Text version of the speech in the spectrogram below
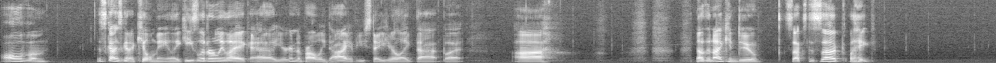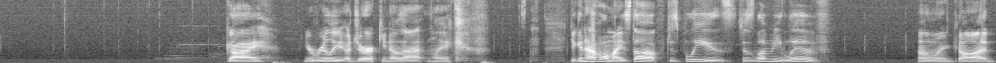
All of them. This guy's gonna kill me. Like, he's literally like, eh, you're gonna probably die if you stay here like that. But, uh... Nothing I can do. Sucks to suck. Like... Guy, you're really a jerk. You know that? Like... You can have all my stuff. Just please, just let me live. Oh my god.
